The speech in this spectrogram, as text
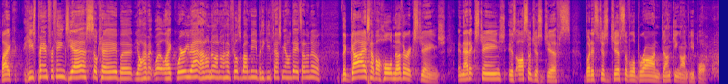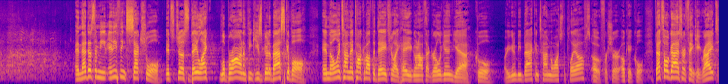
like, he's paying for things? Yes, okay, but y'all haven't, well, like, where are you at? I don't know. I don't know how he feels about me, but he keeps asking me on dates. I don't know. The guys have a whole nother exchange, and that exchange is also just GIFs, but it's just GIFs of LeBron dunking on people. And that doesn't mean anything sexual. It's just they like LeBron and think he's good at basketball. And the only time they talk about the dates, you're like, hey, you going out with that girl again? Yeah, cool. Are you going to be back in time to watch the playoffs? Oh, for sure. Okay, cool. That's all guys are thinking, right?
